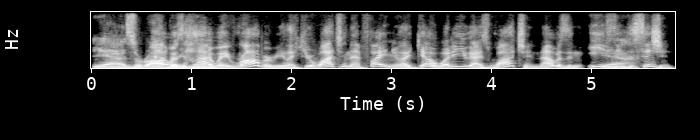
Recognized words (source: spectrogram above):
Yeah, it's a robbery. that was man. highway robbery. Like you're watching that fight and you're like, yo, what are you guys watching? That was an easy Yeah. decision.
